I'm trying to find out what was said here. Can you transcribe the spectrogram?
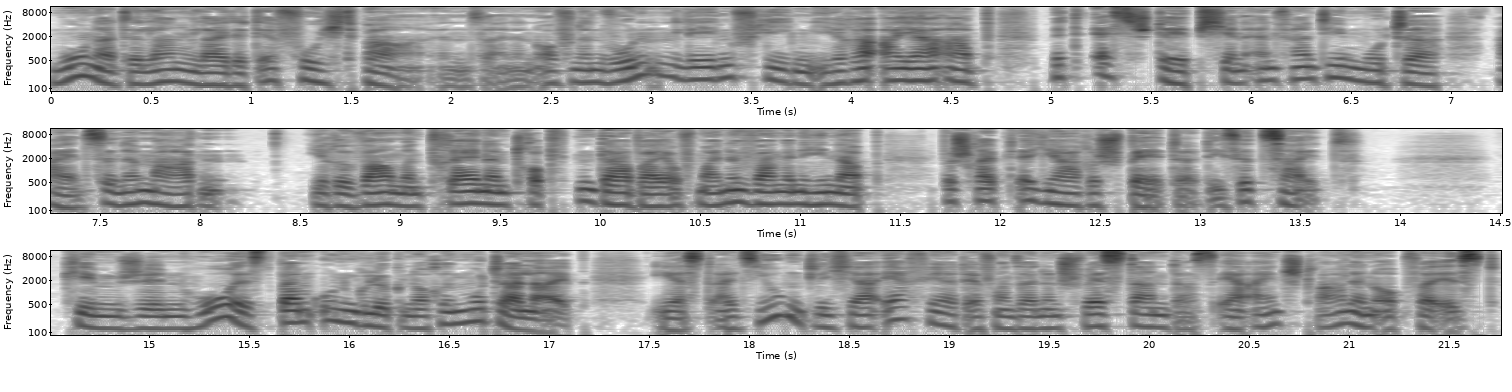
Monatelang leidet er furchtbar. In seinen offenen Wunden legen Fliegen ihre Eier ab. Mit Essstäbchen entfernt die Mutter einzelne Maden. Ihre warmen Tränen tropften dabei auf meine Wangen hinab, beschreibt er Jahre später diese Zeit. Kim Jin-ho ist beim Unglück noch im Mutterleib. Erst als Jugendlicher erfährt er von seinen Schwestern, dass er ein Strahlenopfer ist.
